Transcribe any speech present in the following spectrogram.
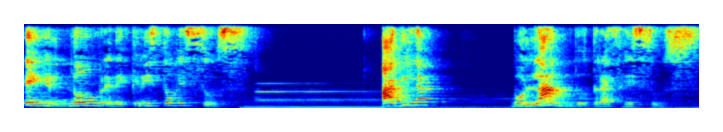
En el nombre de Cristo Jesús. Águila volando tras Jesús.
